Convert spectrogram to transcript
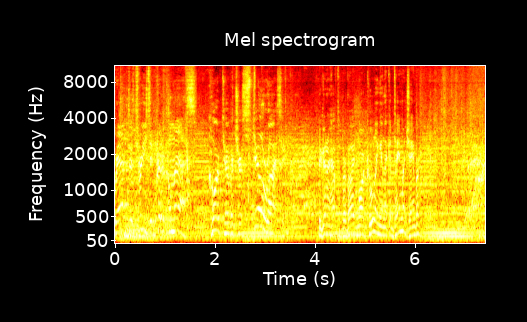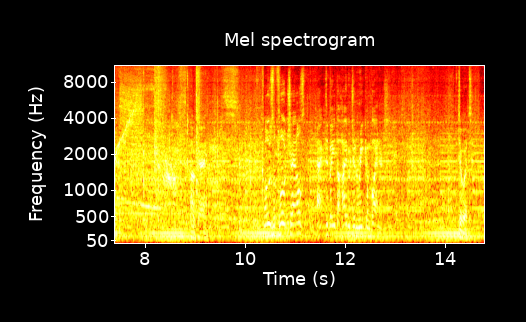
Reactor 3's at critical mass. Core temperature still rising. You're gonna have to provide more cooling in the containment chamber. Okay. Close the flow channels, activate the hydrogen recombiners. Do it.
